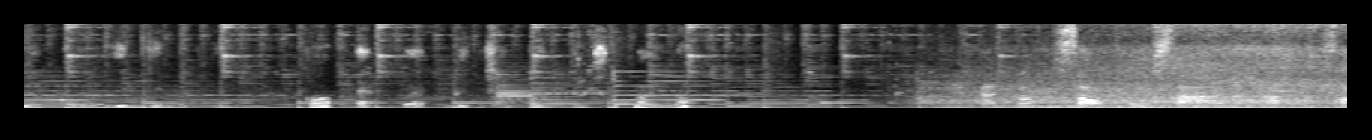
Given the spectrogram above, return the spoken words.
แล้วก็เย็นๆแบบนี้ ก็แอบแวะดื่มแชมเปญกันสักหน่อยเนาะอากาศก็ 2 องศานะคะ 2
